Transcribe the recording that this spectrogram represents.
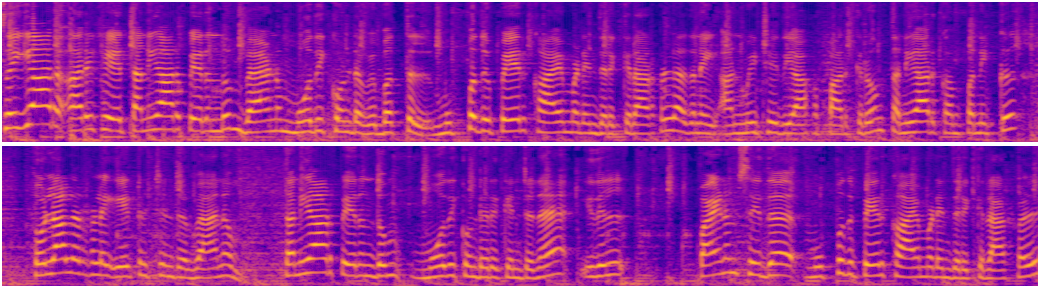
செய்யாறு அருகே தனியார் பேருந்தும் வேனும் மோதிக்கொண்ட விபத்தில் முப்பது பேர் காயமடைந்திருக்கிறார்கள். அதனை அண்மை செய்தியாக பார்க்கிறோம். தனியார் கம்பெனிக்கு தொழிலாளர்களை ஏற்றிச் சென்ற வேனும் தனியார் பேருந்தும் மோதிக்கொண்டிருக்கின்றன. இதில் பயணம் செய்த முப்பது பேர் காயமடைந்திருக்கிறார்கள்.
